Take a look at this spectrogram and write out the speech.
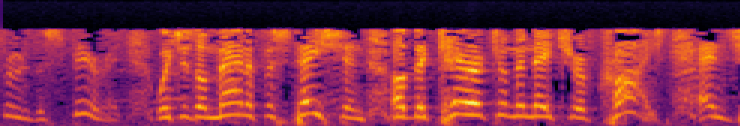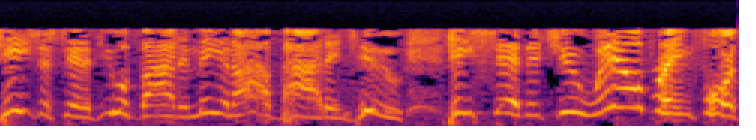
fruit of the Spirit, which is a manifestation of the character and the nature of Christ. And Jesus said, if you abide in me and I abide in you, He said that you will bring forth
